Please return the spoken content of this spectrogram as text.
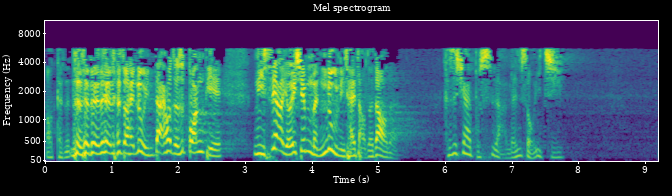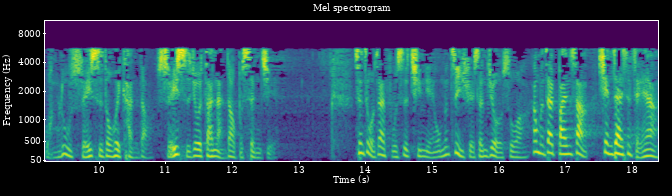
哦，可能对对对对，那时候还录影带，或者是光碟，你是要有一些门路你才找得到的。可是现在不是啊，人手一机，网络随时都会看到，随时就会沾染到不圣洁。甚至我在服侍青年，我们自己学生就有说啊，他们在班上现在是怎样？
